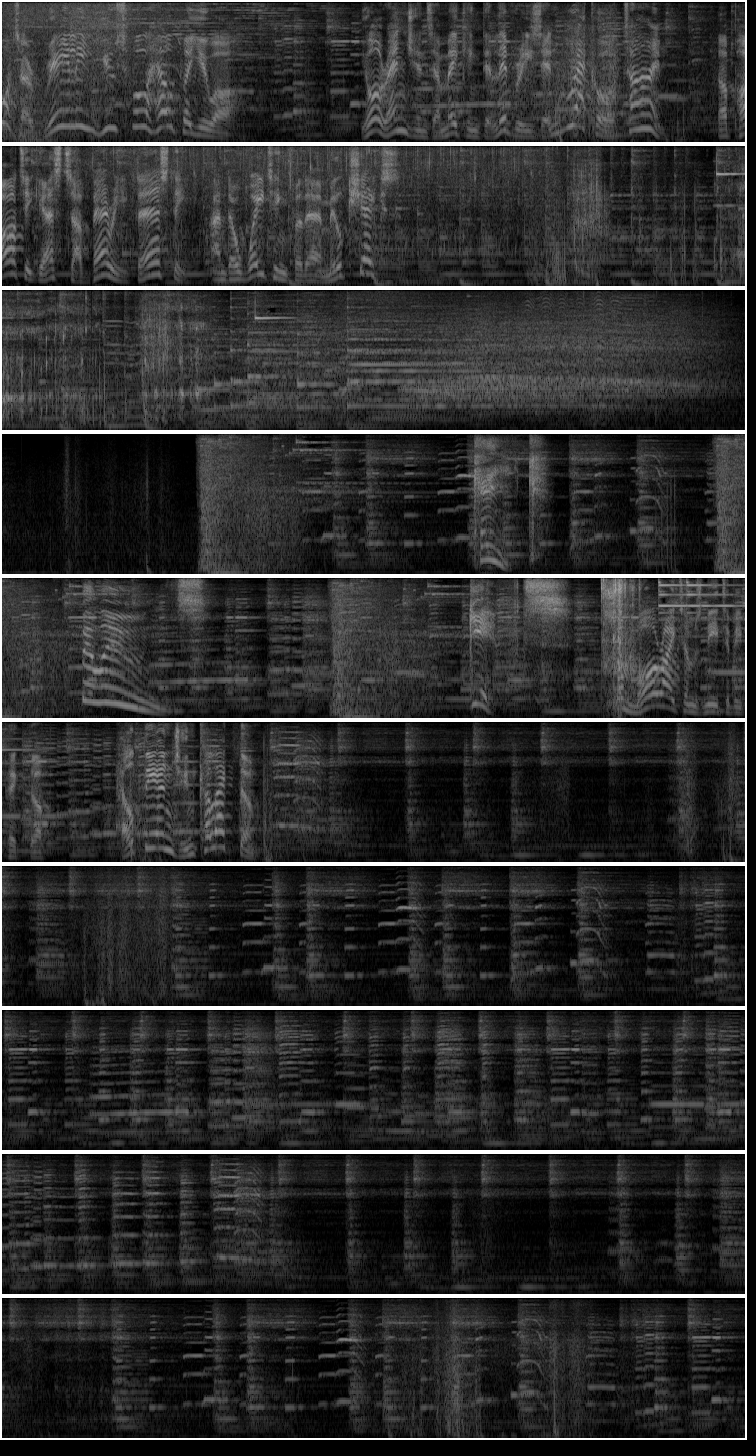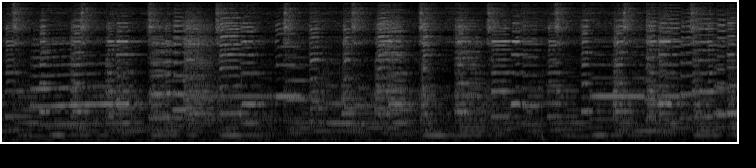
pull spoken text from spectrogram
What a really useful helper you are. Your engines are making deliveries in record time. The party guests are very thirsty and are waiting for their milkshakes. More items need to be picked up. Help the engine collect them.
